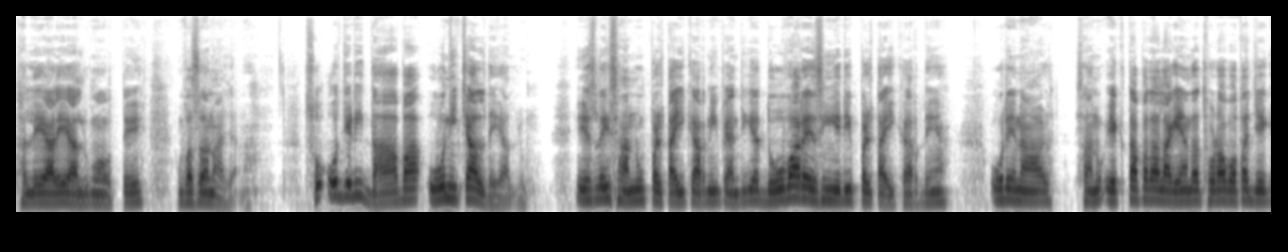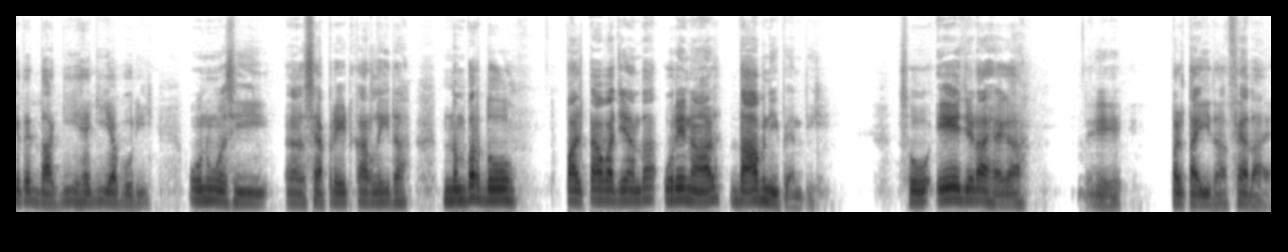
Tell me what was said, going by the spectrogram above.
ਥੱਲੇ ਵਾਲੇ ਆਲੂਆਂ ਉੱਤੇ ਵਜ਼ਨ ਆ ਜਾਣਾ। ਸੋ ਉਹ ਜਿਹੜੀ ਦਾਬ ਆ ਉਹ ਨਹੀਂ ਚੱਲਦੇ ਆਲੂ। ਇਸ ਲਈ ਸਾਨੂੰ ਪਲਟਾਈ ਕਰਨੀ ਪੈਂਦੀ ਹੈ ਦੋ ਵਾਰ ਅਸੀਂ ਇਹਦੀ ਪਲਟਾਈ ਕਰਦੇ ਆ। ਉਹਦੇ ਨਾਲ ਸਾਨੂੰ ਇੱਕ ਤਾਂ ਪਤਾ ਲੱਗ ਜਾਂਦਾ ਥੋੜਾ ਬਹੁਤਾ ਜੇ ਕਿਤੇ ਦਾਗੀ ਹੈਗੀ ਆ ਪੂਰੀ ਉਹਨੂੰ ਅਸੀਂ ਸੈਪਰੇਟ ਕਰ ਲਈਦਾ। ਨੰਬਰ 2 ਪਲਟਾ ਵੱਜ ਜਾਂਦਾ ਉਹਦੇ ਨਾਲ ਦਾਬ ਨਹੀਂ ਪੈਂਦੀ। ਸੋ ਇਹ ਜਿਹੜਾ ਹੈਗਾ ਇਹ ਪਲਟਾਈ ਦਾ ਫਾਇਦਾ ਆ।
